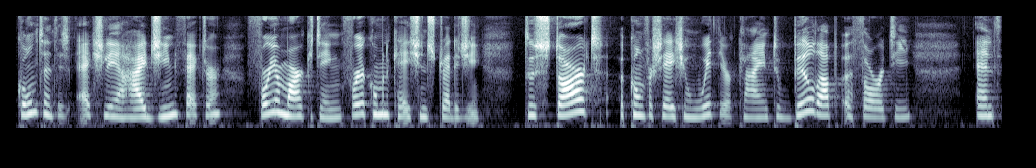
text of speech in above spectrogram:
content is actually a hygiene factor for your marketing, for your communication strategy, to start a conversation with your client, to build up authority, and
